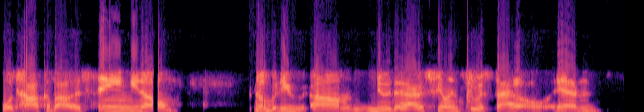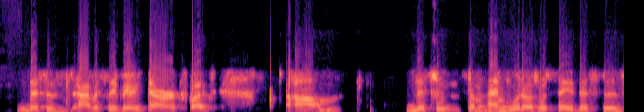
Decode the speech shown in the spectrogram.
will talk about is saying, you know, nobody um, knew that I was feeling suicidal. And this is obviously very dark, but um, this sometimes widows would say this is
